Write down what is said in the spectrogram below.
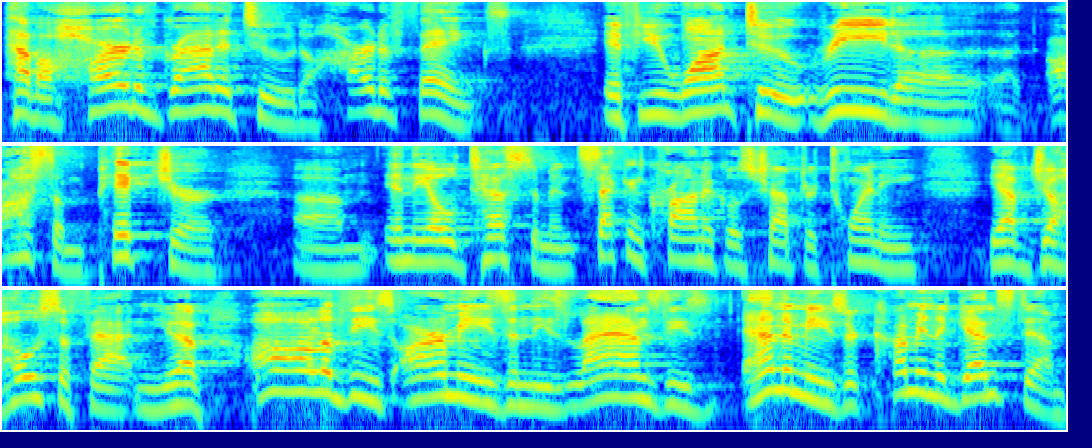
have a heart of gratitude, a heart of thanks. If you want to read a, an awesome picture, um, in the Old Testament, Second Chronicles chapter 20, you have Jehoshaphat, and you have all of these armies and these lands, these enemies are coming against him.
